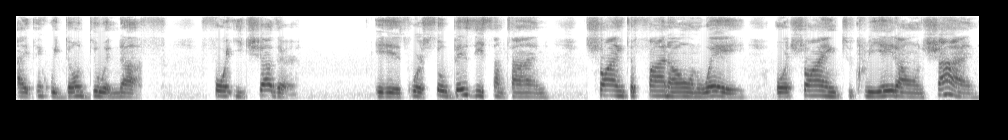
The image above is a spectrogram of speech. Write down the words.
I think we don't do enough for each other is we're so busy sometimes trying to find our own way or trying to create our own shine.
